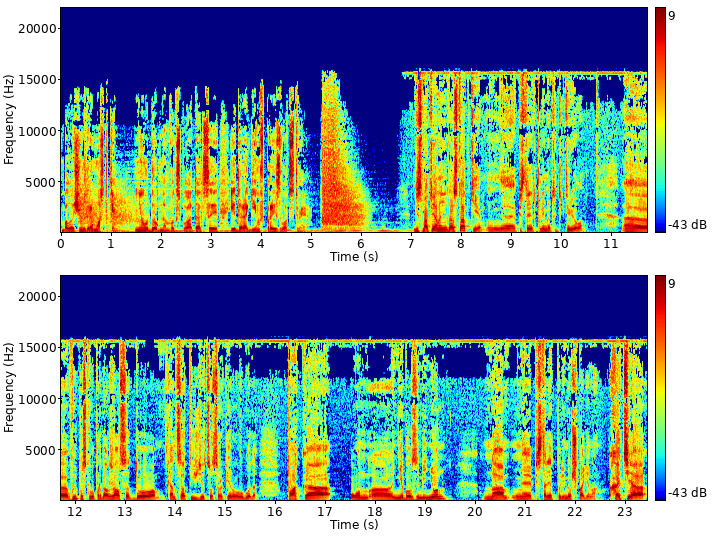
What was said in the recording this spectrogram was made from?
был очень громоздким, неудобным в эксплуатации и дорогим в производстве – Несмотря на недостатки э, пистолета-пулемета Дегтярева, э, выпуск его продолжался до конца 1941 года, пока он э, не был заменен на пистолет-пулемет Шпагина. Хотя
